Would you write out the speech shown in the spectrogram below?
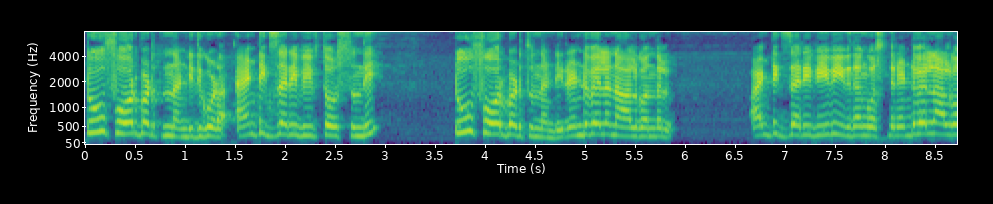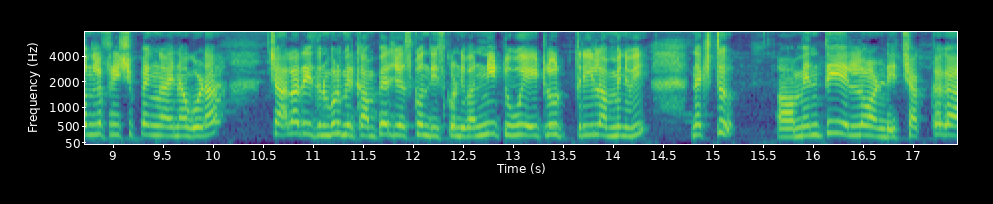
టూ ఫోర్ పడుతుందండి ఇది కూడా. యాంటిక్ జరీ వీవ్తో వస్తుంది. టూ ఫోర్ పడుతుందండి రెండు వేల నాలుగు వందలు. ఆంటిక్ జరీవి ఈ విధంగా వస్తుంది. రెండు వేల నాలుగు వందలు ఫ్రీ షిప్పింగ్ అయినా కూడా చాలా రీజనబుల్ మీరు కంపేర్ చేసుకొని తీసుకోండి. ఇవన్నీ టూ ఎయిట్లు త్రీలు అమ్మినవి. నెక్స్ట్ మెంతి ఎల్లో అండి. చక్కగా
